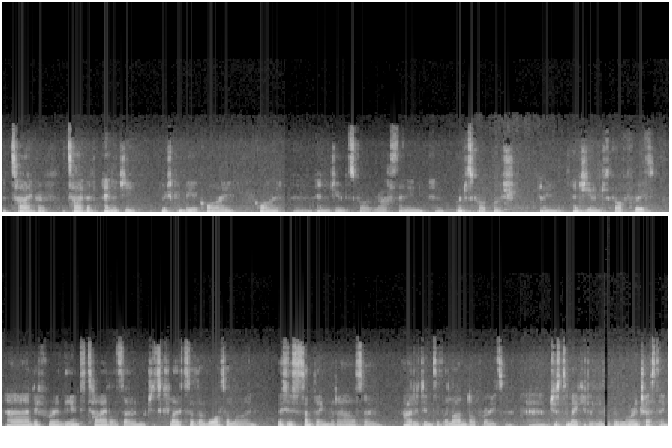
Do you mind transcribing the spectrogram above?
the type of the type of energy which can be acquired. Acquired uh, energy underscore grass, any uh, underscore bush, any energy underscore fruit. And if we're in the intertidal zone, which is close to the water line, this is something that I also added into the land operator um, just to make it a little bit more interesting.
